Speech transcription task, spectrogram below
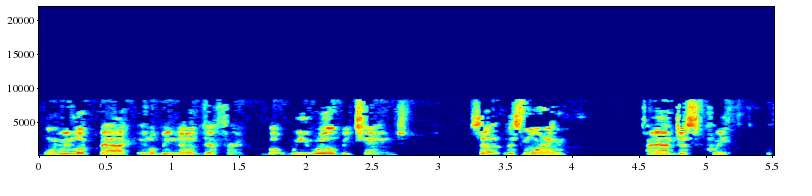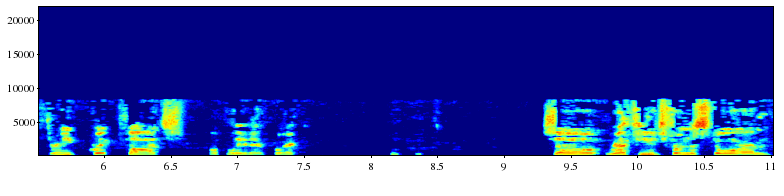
When we look back, it'll be no different, but we will be changed. So this morning, I have just three quick thoughts. Hopefully they're quick. So refuge from the storm,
